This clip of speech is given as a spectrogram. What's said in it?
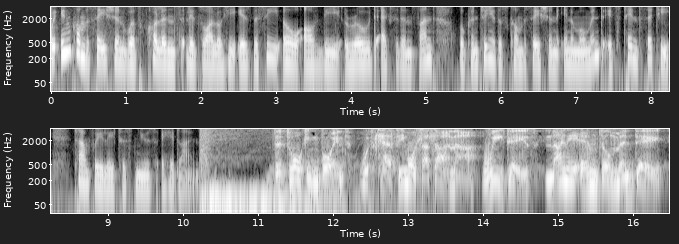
We're in conversation with Collins Letsoalo. He is the CEO of the Road Accident Fund. We'll continue this conversation in a moment. It's 10:30. Time for your latest news headlines. The Talking Point with Kathy Motlatlana. Weekdays, 9 a.m. till midday.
